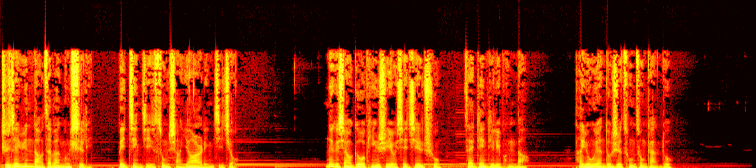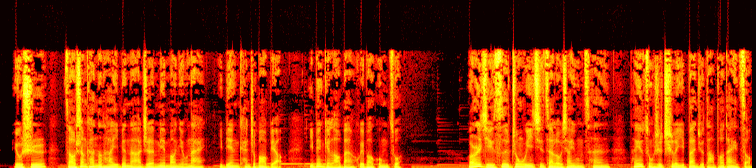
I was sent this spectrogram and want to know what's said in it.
直接晕倒在办公室里，被紧急送上幺二零急救。那个小哥我平时有些接触，在电梯里碰到，他永远都是匆匆赶路。有时早上看到他一边拿着面包牛奶，一边看着报表，一边给老板汇报工作。偶尔几次中午一起在楼下用餐，他也总是吃了一半就打包带走，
